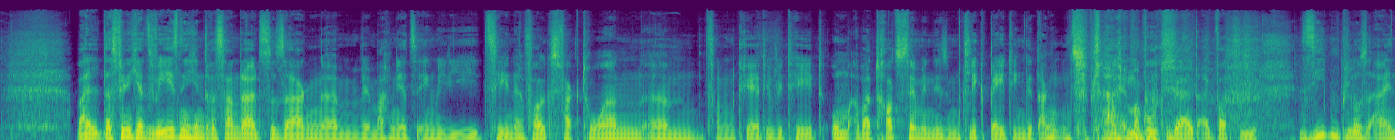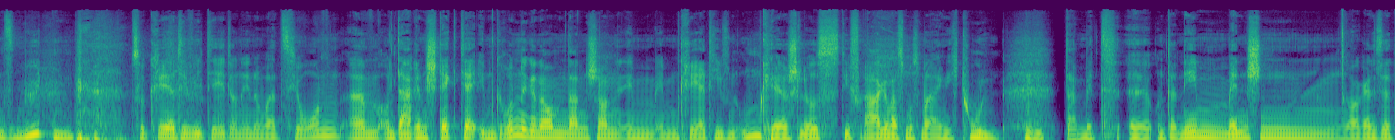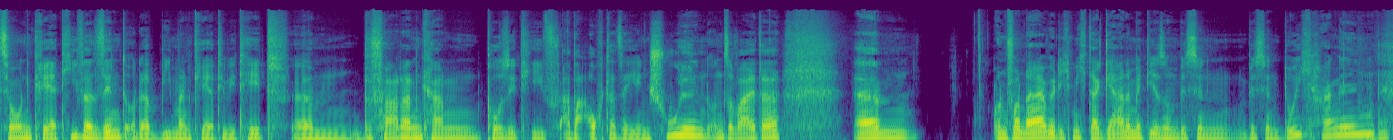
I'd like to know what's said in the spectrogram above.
weil das finde ich jetzt wesentlich interessanter, als zu sagen, ähm, wir machen jetzt irgendwie die zehn Erfolgsfaktoren ähm, von Kreativität, um aber trotzdem in diesem Clickbaiting Gedanken zu bleiben. Ja, immer gut. Wir halt einfach die sieben plus eins Mythen zu Kreativität und Innovation. Ähm, und darin steckt ja im Grunde genommen dann schon im, im kreativen Umkehrschluss die Frage, was muss man eigentlich tun, mhm. Damit äh, Unternehmen, Menschen, Organisationen kreativer sind oder wie man Kreativität ähm, befördern kann, positiv, aber auch tatsächlich in Schulen und so weiter. Ähm, und von daher würde ich mich da gerne mit dir so ein bisschen, ein bisschen durchhangeln. Mhm.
